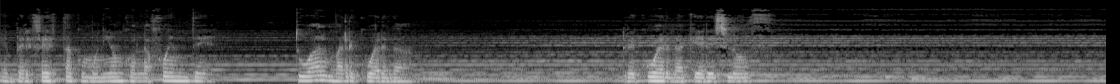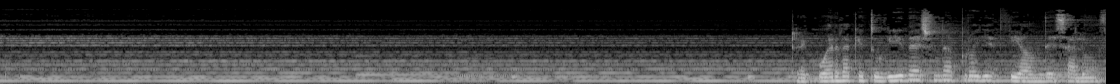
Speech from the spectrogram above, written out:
En perfecta comunión con la fuente, tu alma recuerda. Recuerda que eres luz Recuerda que tu vida es una proyección de esa luz.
